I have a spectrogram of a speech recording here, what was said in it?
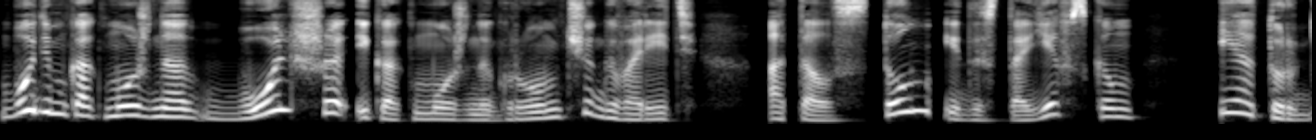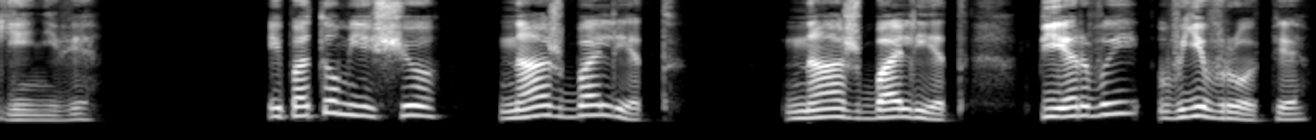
будем как можно больше и как можно громче говорить о Толстом и Достоевском и о Тургеневе. И потом еще наш балет. Наш балет, первый в Европе.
